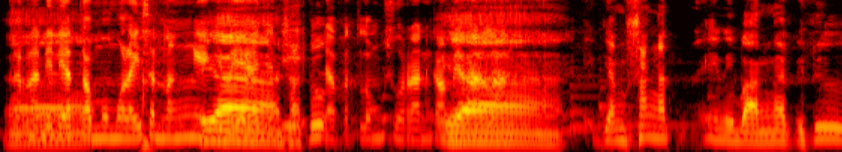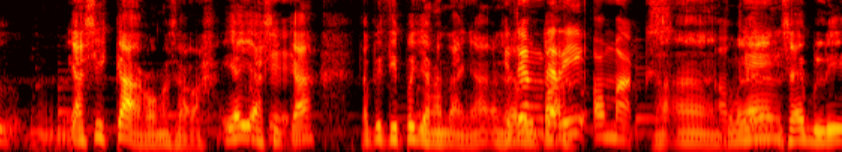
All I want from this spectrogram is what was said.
Karena Eh, dilihat kamu mulai seneng ya iya, gitu ya. Jadi satu- dapat longsuran kamera ya, lah. yang sangat ini banget itu Yasika kalau nggak salah. Iya Yasika, tapi tipe jangan tanya. kan Itu saya yang lupa. dari Omax. Heeh, Oke. Kemudian saya beli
